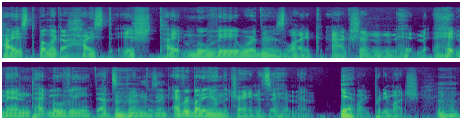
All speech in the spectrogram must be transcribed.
heist, but like a heist-ish type movie where there's like action hit hitman type movie. That's the thing because like everybody on the train is a hitman. Yeah. like pretty much Mhm.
